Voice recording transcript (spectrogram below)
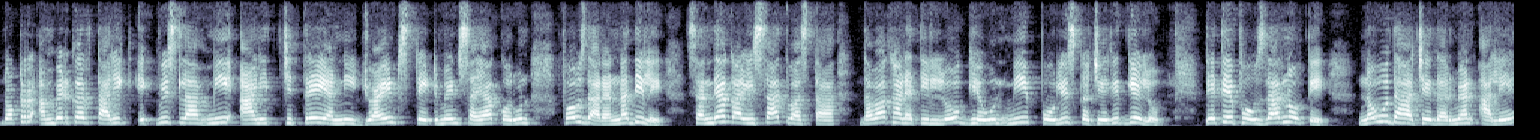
डॉक्टर आंबेडकर तारीख एकवीसला मी आणि चित्रे यांनी जॉईंट स्टेटमेंट सह्या करून फौजदारांना दिले. संध्याकाळी सात वाजता दवाखान्यातील लोक घेऊन मी पोलीस कचेरीत गेलो. तेथे फौजदार नव्हते. नऊ दहाचे दरम्यान आले.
